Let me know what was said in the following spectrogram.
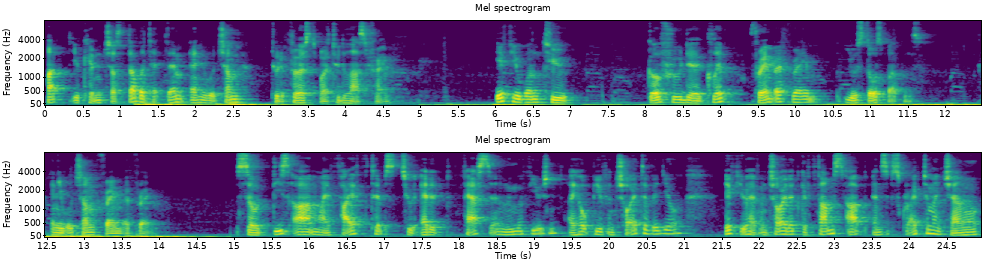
but you can just double tap them and you will jump to the first or to the last frame. If you want to go through the clip frame by frame, use those buttons and you will jump frame by frame. So these are my five tips to edit faster in LumaFusion. I hope you've enjoyed the video. If you have enjoyed it, give thumbs up and subscribe to my channel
